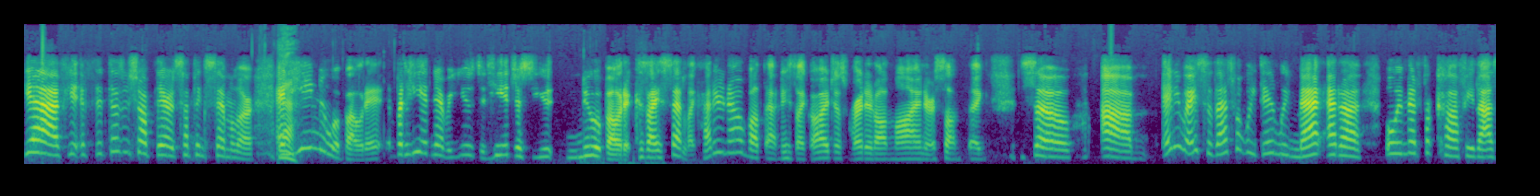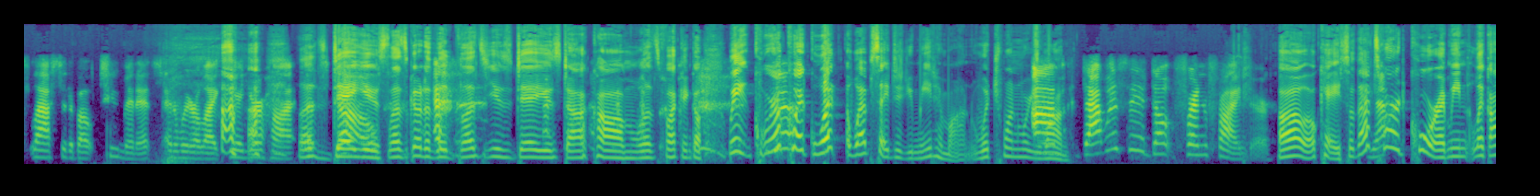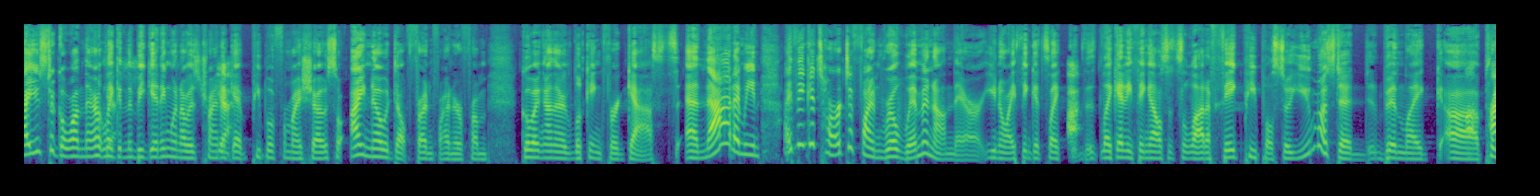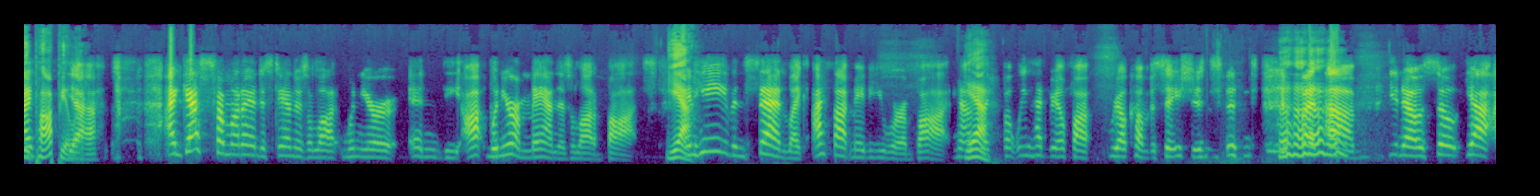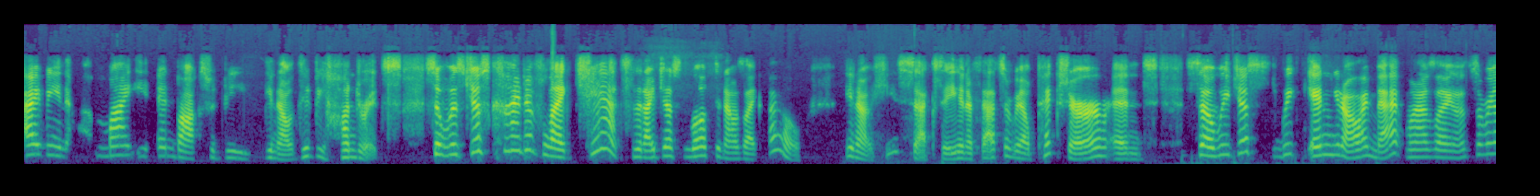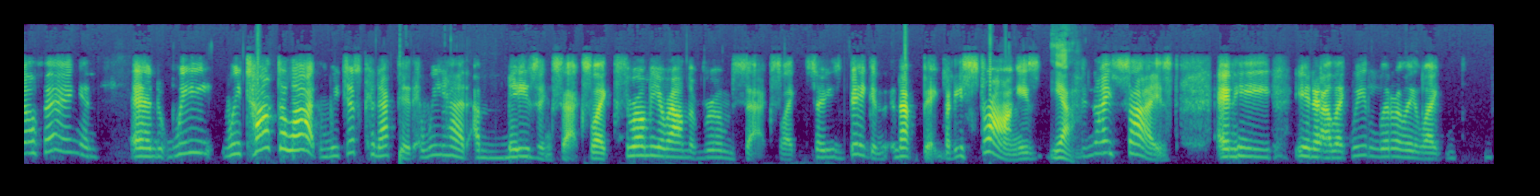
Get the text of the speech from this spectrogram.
Yeah, if you, if it doesn't show up there, it's something similar. And yeah. he knew about it, but he had never used it. He had just u- knew about it because I said, like, how do you know about that? And he's like, oh, I just read it online or something. So um, anyway, so that's what we did. We met at a well, we met for coffee. Last lasted about two minutes, and we were like, "Yeah, you're hot. let's, let's day use. Let's go to the let's use dayuse.com. Let's fucking go. Wait, real yeah. quick, what website did you meet him on? Which one were you um, on? That was the Adult Friend Finder. Oh, okay. So that's yep. hardcore. I mean, like I used to go on there like yes. in the beginning when I was trying to get people for my show. So I know Adult Friend Finder from going on there looking for guests, and that I mean, I think it's hard to find real women on there. You know, I think it's like uh, like anything else. It's a lot of fake people. So you must have been like uh, pretty I, popular. Yeah, I guess from what I understand, there's a lot when you're in the uh, when you're a man, there's a lot of bots. Yeah, and he even said like, I thought maybe you were a bot. And yeah, like, but we had real real conversations. and, but um, you know, so yeah, I mean, my inbox would be, you know, there'd be hundreds. So it was just kind of like chance that I just looked and I was like, oh you know, he's sexy. And if that's a real picture. And so we just, we, and, you know, I met when I was like, that's a real thing. And, and we we talked a lot and we just connected and we had amazing sex like throw me around the room sex like so he's big and not big but he's strong he's Yeah. nice sized and he you know like we literally like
